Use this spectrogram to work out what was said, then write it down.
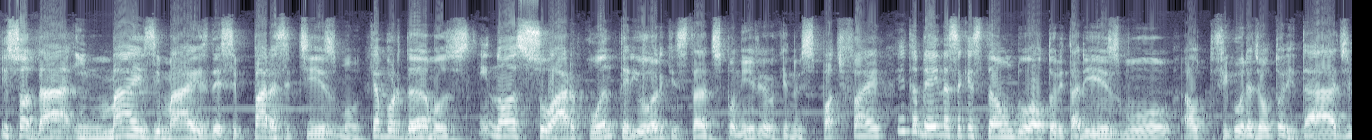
e só dá em mais e mais desse parasitismo que abordamos em nosso arco anterior que está disponível aqui no Spotify e também nessa questão do autoritarismo, figura de autoridade,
